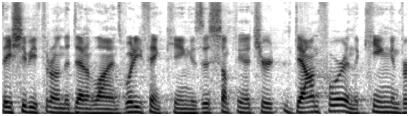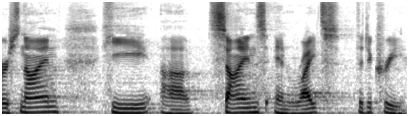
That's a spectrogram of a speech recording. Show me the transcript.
they should be thrown in the den of lions. What do you think, King? Is this something that you're down for? And the king in verse 9, he uh, signs and writes the decree.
